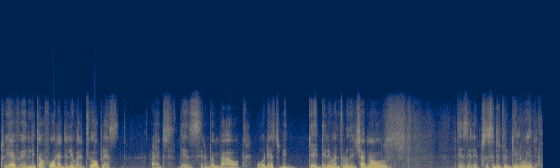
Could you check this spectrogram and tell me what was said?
to have a liter of water delivered to your place? Right? There's remember water has to be de- delivered through the channels. There's electricity to deal with.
